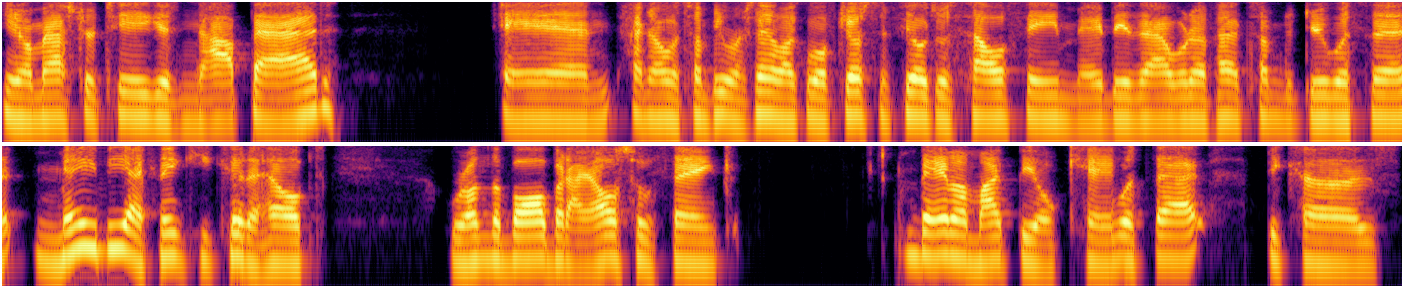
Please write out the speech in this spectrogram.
you know, Master Teague is not bad, and I know what some people are saying, like, well, if Justin Fields was healthy, maybe that would have had something to do with it. Maybe I think he could have helped run the ball, but I also think Bama might be okay with that because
